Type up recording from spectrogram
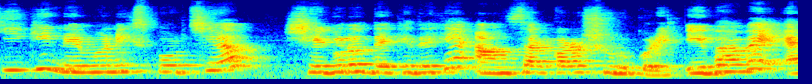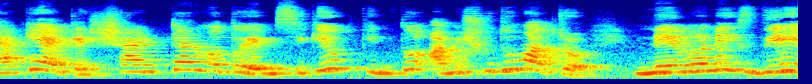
কি কি নেমোনিক্স পড়ছিলাম, সেগুলো দেখে দেখে আনসার করা শুরু করি। এভাবে একে একে ষাটটার মতো এমসিকিউ কিন্তু আমি শুধুমাত্র নেমোনিক্স দিয়ে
